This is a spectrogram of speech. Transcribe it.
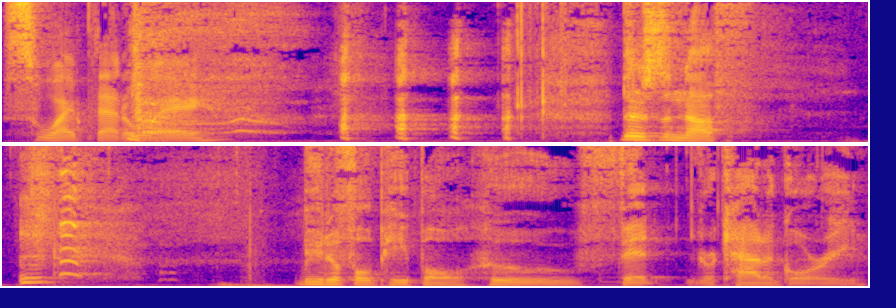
swipe that away. There's enough beautiful people who fit your category,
